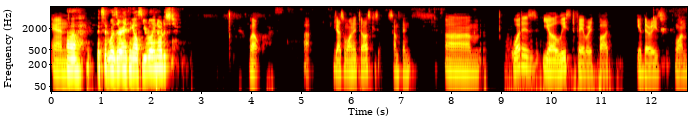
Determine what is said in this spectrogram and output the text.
And Uh, I said, was there anything else you really noticed? well, uh, just wanted to ask something. Um, what is your least favorite part, if there is one?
